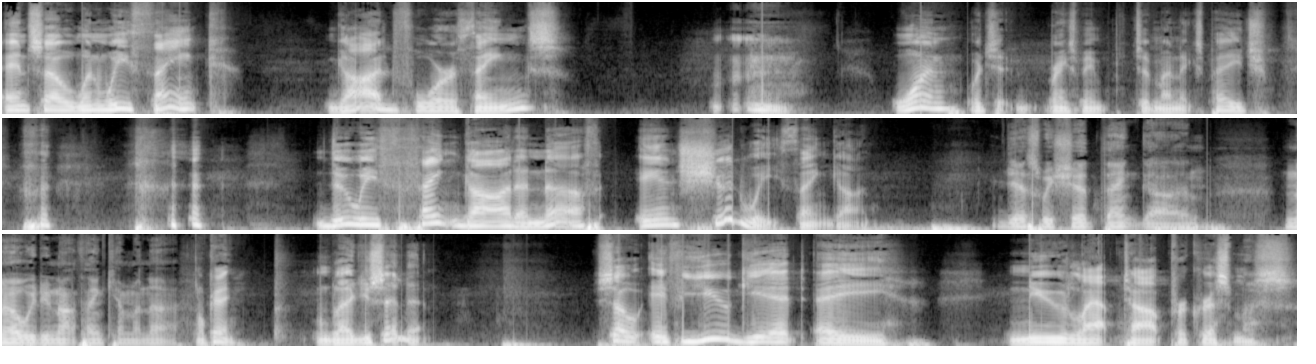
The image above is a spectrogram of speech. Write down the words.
And so when we thank God for things, one, which it brings me to my next page. Do we thank God enough and should we thank God? yes, we should thank God. No, we do not thank Him enough. Okay. I'm glad you said that. So if you get a new laptop for Christmas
